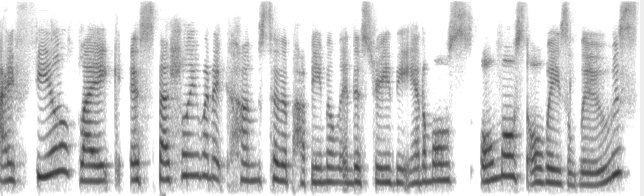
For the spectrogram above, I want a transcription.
I feel like, especially when it comes to the puppy mill industry, the animals almost always lose.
